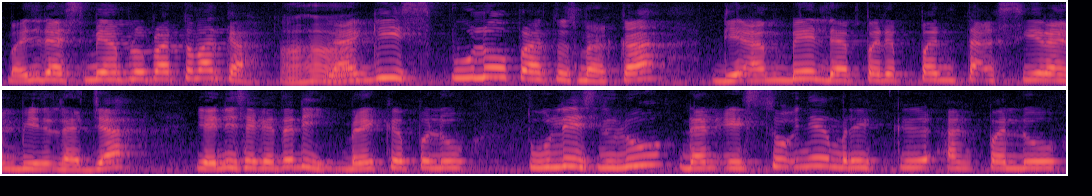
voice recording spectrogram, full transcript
Maksudnya dah 90% markah. Aha. Lagi 10% markah diambil daripada pentaksiran bilik lajah. Yang ini saya kata tadi, mereka perlu tulis dulu dan esoknya mereka perlu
